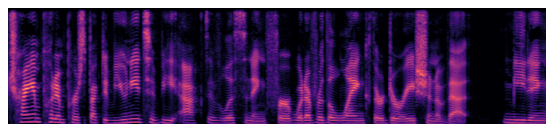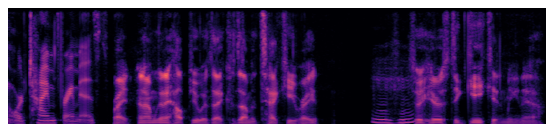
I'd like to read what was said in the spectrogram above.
try and put in perspective, you need to be active listening for whatever the length or duration of that meeting or time frame is. Right. And I'm going to help you with that because I'm a techie, right? Mm-hmm. So here's the geek in me now.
